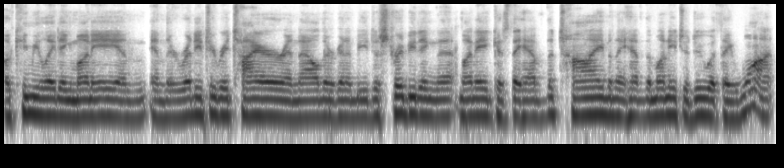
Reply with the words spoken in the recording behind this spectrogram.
accumulating money and and they're ready to retire and now they're going to be distributing that money because they have the time and they have the money to do what they want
